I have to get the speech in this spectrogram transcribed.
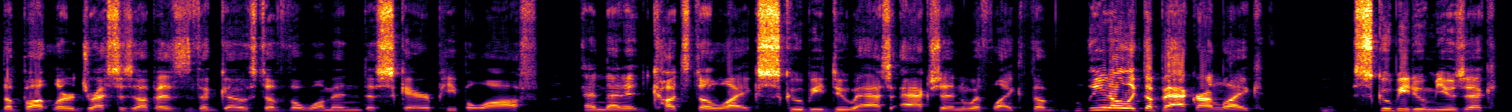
the butler dresses up as the ghost of the woman to scare people off and then it cuts to like scooby-doo ass action with like the you know like the background like scooby-doo music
